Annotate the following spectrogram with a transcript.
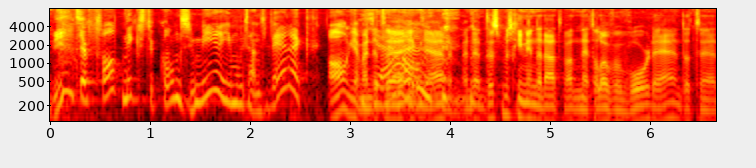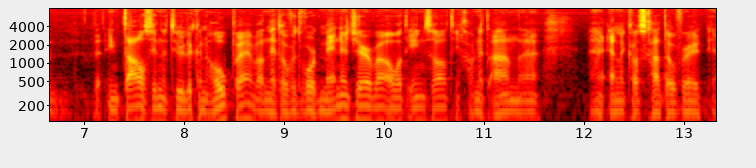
Niet? er valt niks te consumeren. Je moet aan het werk. Oh ja, maar dat, Ja. eh, ik- ja, dat, is misschien inderdaad wat net al over woorden. Hè? Dat, eh, in taal zit natuurlijk een hoop. Hè? Wat net over het woord manager, waar al wat in zat. Je gaf net aan, Elke, als het gaat over eh,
